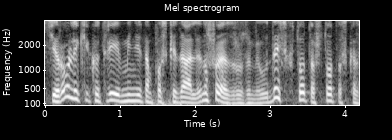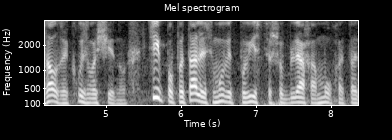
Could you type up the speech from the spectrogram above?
ті ролики, котрі мені там поскидали. Ну що я зрозумів? Десь хтось щось сказав за якусь вощину. Ті попитались йому відповісти, що бляха, муха, та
